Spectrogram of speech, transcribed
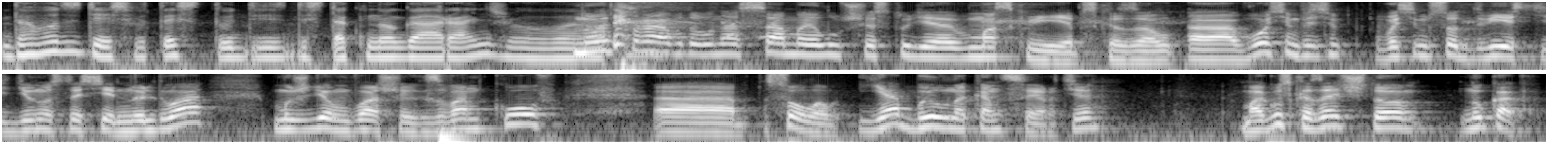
Да вот здесь, в этой студии, здесь так много оранжевого. Ну, это правда, у нас самая лучшая студия в Москве, я бы сказал. А, 8 800 200 97 02. Мы ждем ваших звонков. А, Солов, я был на концерте. Могу сказать, что, ну как,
